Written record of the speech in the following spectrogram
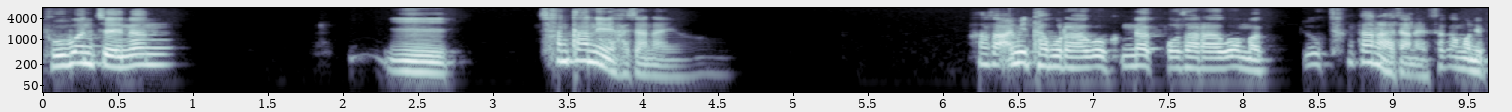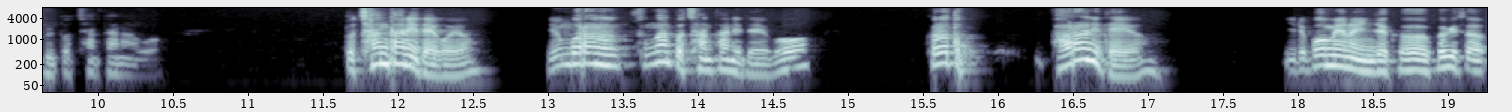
두 번째는 이 찬탄이 하잖아요. 항상 아미타불을 하고 극락보살하고 막 쭉 찬탄을 하잖아요. 서가모니 불도 찬탄하고. 또 찬탄이 되고요. 연보라는 순간 또 찬탄이 되고, 그러다 또 발언이 돼요. 이래 보면은 이제 그, 거기서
